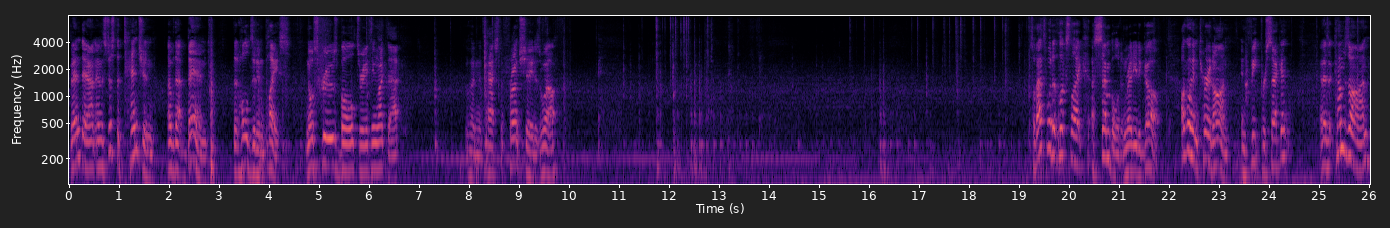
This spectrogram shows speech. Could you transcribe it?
bend down, and it's just the tension of that bend that holds it in place. No screws, bolts, or anything like that. Go ahead and attach the front shade as well. So that's what it looks like assembled and ready to go. I'll go ahead and turn it on in feet per second. And as it comes on,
